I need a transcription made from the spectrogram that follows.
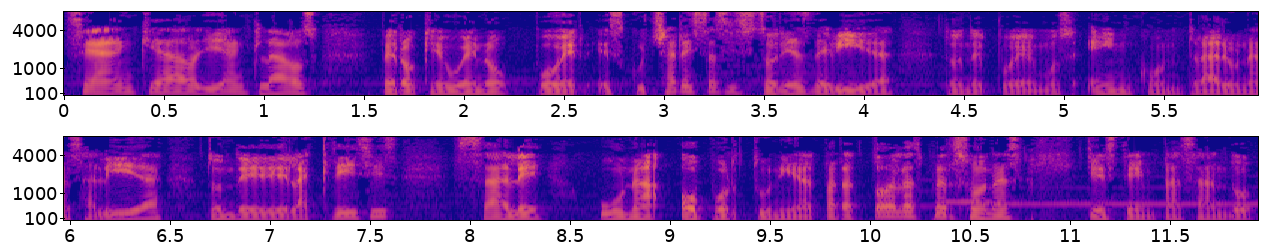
se han quedado allí anclados, pero qué bueno poder escuchar estas historias de vida donde podemos encontrar una salida, donde de la crisis sale una oportunidad para todas las personas que estén pasando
